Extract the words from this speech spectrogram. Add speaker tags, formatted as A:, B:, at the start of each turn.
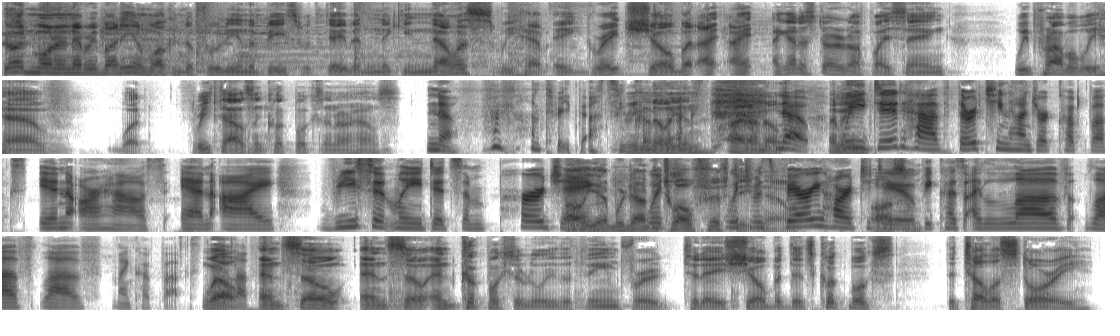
A: Good morning, everybody, and welcome to Foodie and the Beast with David and Nycci Nellis. We have a great show, but I, I, I got to start it off by saying we probably have, what, 3,000 cookbooks in our house?
B: No, not 3,000
A: Three million? I don't know.
B: No,
A: I mean,
B: we did have 1,300 cookbooks in our house, and I recently did some purging.
A: Oh, yeah, we're down to
B: which,
A: 1250
B: Which was
A: now.
B: very hard to do because I love, love, love my cookbooks. I
A: Well,
B: love them.
A: and so and so and cookbooks are really the theme for today's show, but it's cookbooks that tell a story,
